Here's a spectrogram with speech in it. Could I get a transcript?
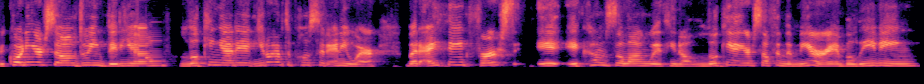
Recording yourself, doing video, looking at it. You don't have to post it anywhere. But I think first it, it comes along with, you know, looking at yourself in the mirror and believing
